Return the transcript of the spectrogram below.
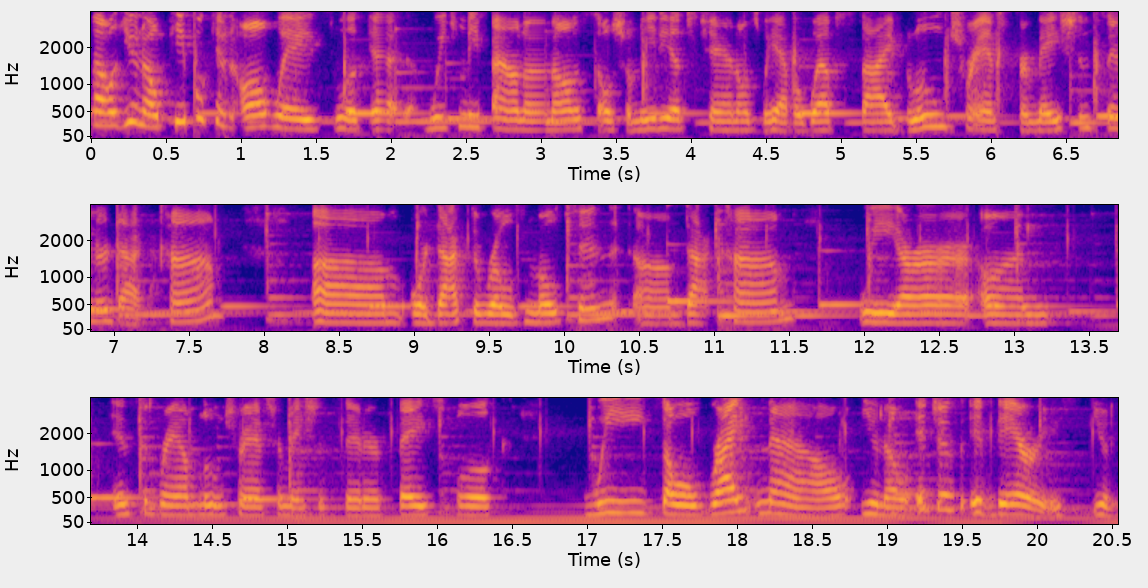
Well, you know, people can always look at, we can be found on all the social media channels. We have a website, bloomtransformationcenter.com um, or drrosemoten.com. Um, we are on Instagram, Bloom Transformation Center, Facebook. We so right now, you know, it just it varies. You know,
